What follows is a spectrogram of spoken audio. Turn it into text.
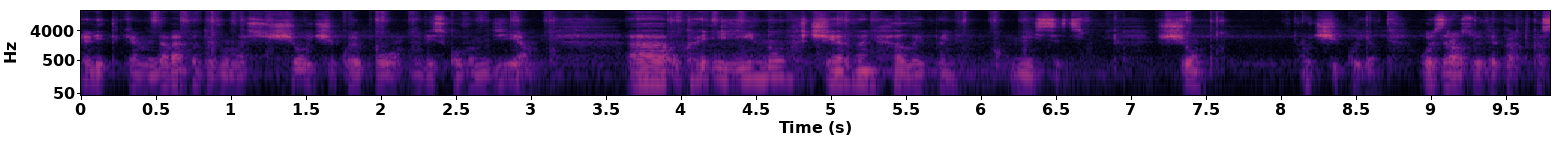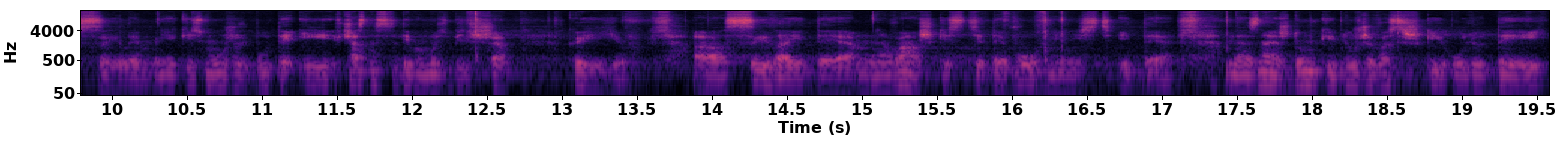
Привітки, давай подивимось, що очікує по військовим діям Е, Україну червень, липень місяць. Що очікує? Ось зразу йде картка сили, якісь можуть бути, і в частності дивимось більше. Київ, Е, сила йде, важкість іде, вогняність іде. Знаєш, думки дуже важкі у людей.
